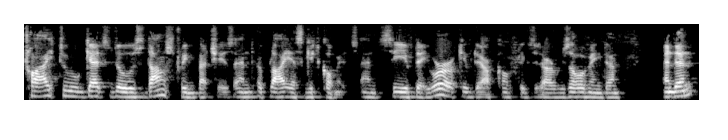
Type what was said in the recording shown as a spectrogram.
try to get those downstream patches and apply as git commits and see if they work, if there are conflicts that are resolving them. And then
